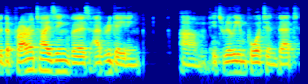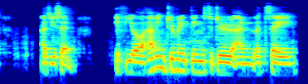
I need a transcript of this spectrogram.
with the prioritizing versus aggregating, um, it's really important that, as you said, if you're having too many things to do and let's say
